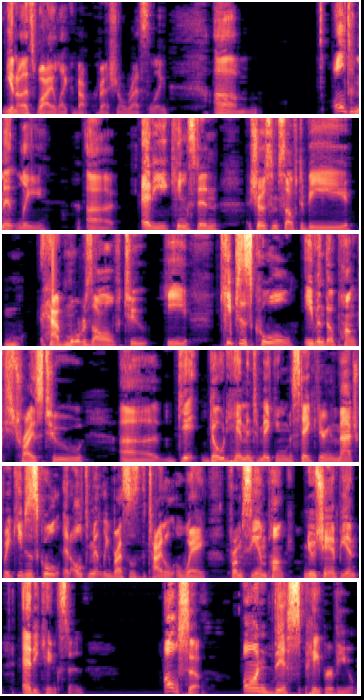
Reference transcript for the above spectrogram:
you know, that's why I like about professional wrestling. Um, ultimately, uh, Eddie Kingston shows himself to be, have more resolve to, he keeps his cool, even though Punk tries to, uh, get, goad him into making a mistake during the match, but he keeps his cool and ultimately wrestles the title away from CM Punk. New champion, Eddie Kingston. Also, on this pay-per-view,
